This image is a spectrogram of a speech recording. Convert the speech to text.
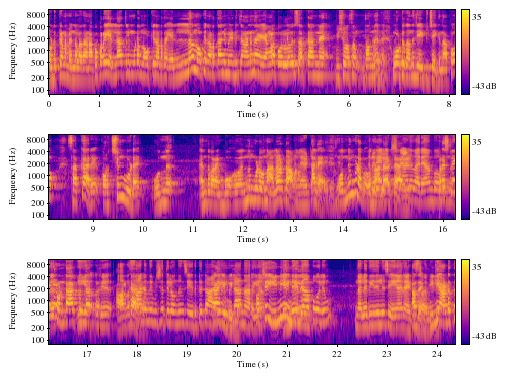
കൊടുക്കണം. എന്നുള്ളതാണ്. അപ്പോൾ പറയും എല്ലാത്തിലും കൂടെ നോക്കി നടത്താൻ എല്ലാം നോക്കി നടത്താനും വേണ്ടിയിട്ടാണ് ഞങ്ങളെ പോലുള്ളവർ സർക്കാരിനെ വിശ്വാസം തന്ന് വോട്ട് തന്ന് ജയിപ്പിച്ചേക്കുന്നത്. അപ്പോൾ സർക്കാർ കുറച്ചും കൂടെ ഒന്ന് എന്ത് പറയും? ഒന്നും കൂടെ ഒന്ന് അലേർട്ട് ആവണം അല്ലെ? ഒന്നും കൂടെ ഒന്ന് അലേർട്ട് ആയി. പ്രശ്നങ്ങൾ ഉണ്ടാക്കുന്ന അവസാന നിമിഷത്തിൽ ഒന്നും ചെയ്തിട്ട് കാര്യമില്ല. പക്ഷെ ഇനിയെങ്കിലും- പോലും നല്ല രീതിയിൽ ചെയ്യാനായിട്ട് അതെ ഇനി അടുത്ത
